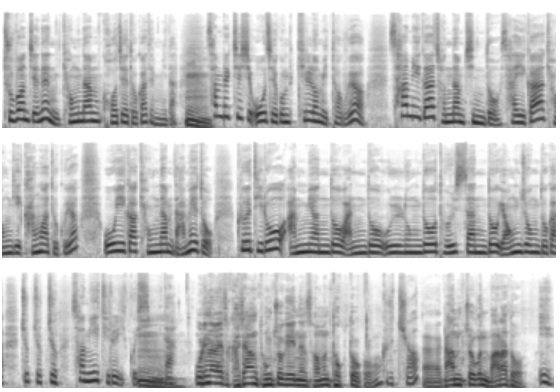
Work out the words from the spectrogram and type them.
두 번째는 경남 거제도가 됩니다. 음. 375제곱킬로미터고요. 3위가 전남 진도, 4위가 경기 강화도고요. 5위가 경남 남해도, 그 뒤로 안면도, 완도, 울릉도, 돌산도, 영종도가 쭉쭉쭉 섬이 뒤를 잇고 있습니다. 음. 우리나라에서 가장 동쪽에 있는 섬은 독도고 그렇죠? 에, 남쪽은 마라도, 예.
